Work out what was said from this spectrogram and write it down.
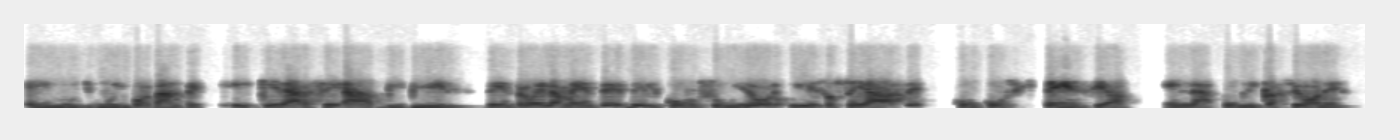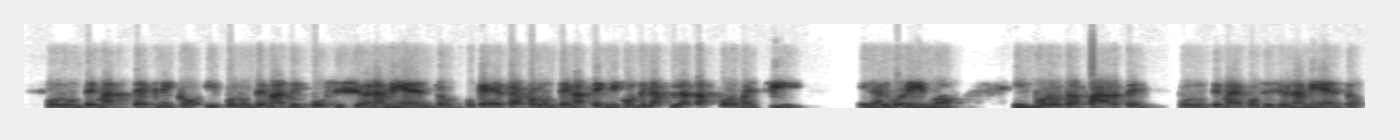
es muy, importante eh, quedarse a vivir dentro de la mente del consumidor y eso se hace con consistencia en las publicaciones por un tema técnico y por un tema de posicionamiento. O sea, por un tema técnico de la plataforma en sí, el algoritmo, y por otra parte, por un tema de posicionamiento,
